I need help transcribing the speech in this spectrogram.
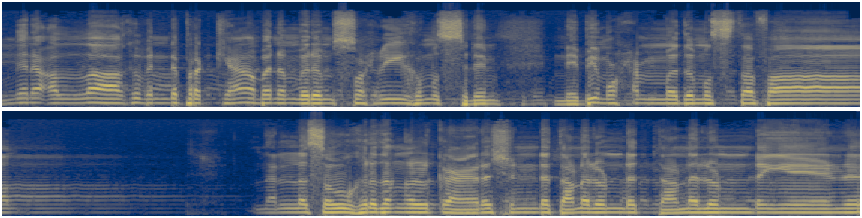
ഇങ്ങനെ അള്ളാഹുവിന്റെ പ്രഖ്യാപനം വരും. സ്വഹീഹ് മുസ്ലിം നബി മുഹമ്മദ് മുസ്തഫ. നല്ല സൗഹൃദങ്ങൾക്ക് അരശിന്റെ തണലുണ്ട് തണലുണ്ട് ഏഴ്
